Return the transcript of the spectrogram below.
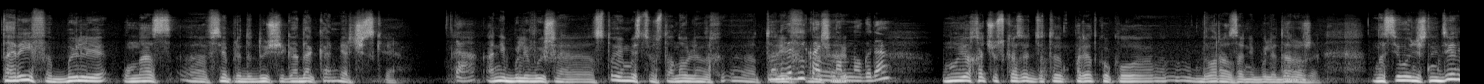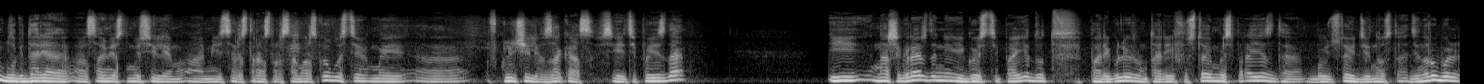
тарифы были у нас а, все предыдущие года коммерческие. Так. Они были выше стоимости установленных э, тарифов. Ну, наверняка нашей... не намного, да? Ну, я хочу сказать, где-то порядка около два раза они были дороже. Mm -hmm. На сегодняшний день, благодаря э, совместным усилиям э, Министерства транспорта Самарской области, мы э, включили в заказ все эти поезда. И наши граждане и гости поедут по регулируемому тарифу. Стоимость проезда будет стоить 91 рубль,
